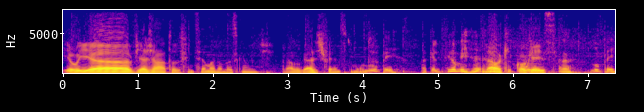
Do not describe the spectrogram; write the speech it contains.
eu ia viajar todo fim de semana, basicamente, pra lugares diferentes do mundo. Looper? Aquele filme? Não, aqui, qual que é esse? Looper.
